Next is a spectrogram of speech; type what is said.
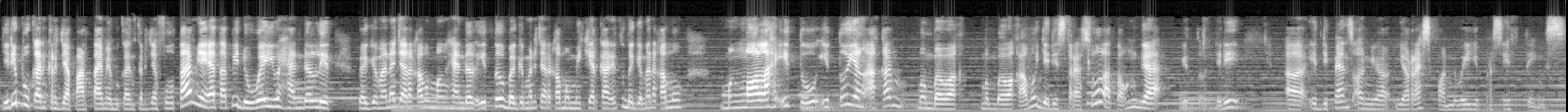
Jadi bukan kerja part time ya, bukan kerja full time ya, ya, tapi the way you handle it. Bagaimana cara kamu menghandle itu, bagaimana cara kamu memikirkan itu, bagaimana kamu mengolah itu, itu yang akan membawa membawa kamu jadi stressful atau enggak gitu. Jadi uh, it depends on your your response, the way you perceive things.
